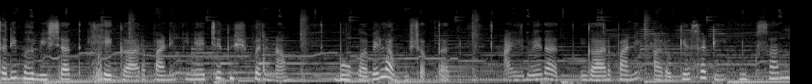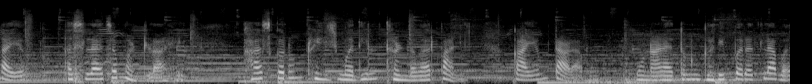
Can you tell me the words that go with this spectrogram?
तरी भविष्यात हे गार पाणी पिण्याचे दुष्परिणाम भोगावे लागू शकतात. आयुर्वेदात गार पाणी आरोग्यासाठी नुकसानदायक असल्याचं म्हटलं आहे. खास करून फ्रीजमधील थंडगार पाणी. कायम टाळावं. उन्हाळ्यातून घरी परतल्यावर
